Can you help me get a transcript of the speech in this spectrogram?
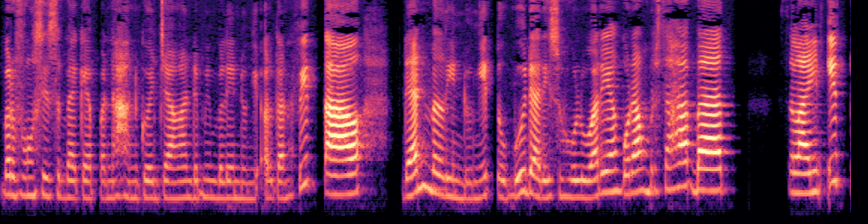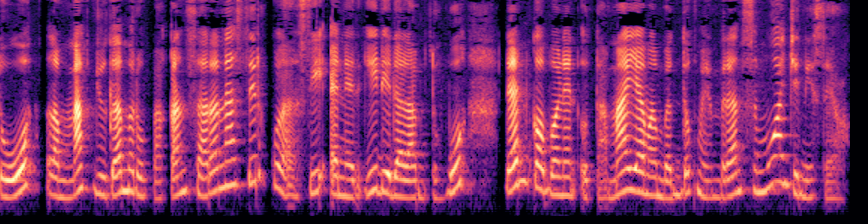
Berfungsi sebagai penahan goncangan demi melindungi organ vital dan melindungi tubuh dari suhu luar yang kurang bersahabat. Selain itu, lemak juga merupakan sarana sirkulasi energi di dalam tubuh dan komponen utama yang membentuk membran semua jenis sel.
